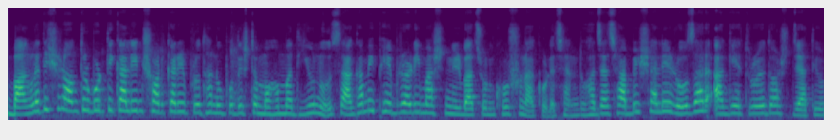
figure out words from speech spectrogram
বাংলাদেশের অন্তর্বর্তীকালীন সরকারের প্রধান উপদেষ্টা মোহাম্মদ ইউনুস আগামী ফেব্রুয়ারি মাসে নির্বাচন ঘোষণা করেছেন। দু হাজার ছাব্বিশ সালে রোজার আগে ত্রয়োদশ জাতীয়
